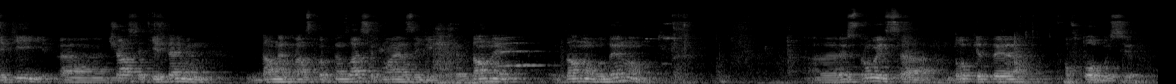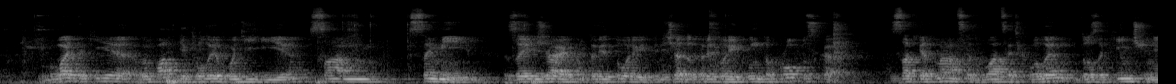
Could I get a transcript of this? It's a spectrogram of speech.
який час, який термін даний транспортний засіб має заїхати. В, дану годину реєструється до п'яти автобусів. І бувають такі випадки, коли водії сам, самі заїжджають на територію, під'їжджають до території пункту пропуска за 15-20 хвилин до закінчення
